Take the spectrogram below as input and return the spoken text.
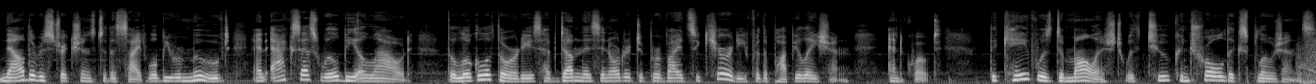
Now the restrictions to the site will be removed and access will be allowed. The local authorities have done this in order to provide security for the population. The cave was demolished with two controlled explosions.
